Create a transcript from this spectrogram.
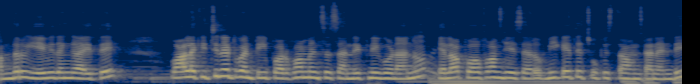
అందరూ ఏ విధంగా అయితే వాళ్ళకి ఇచ్చినటువంటి పర్ఫార్మెన్సెస్ అన్నిటినీ కూడాను ఎలా పర్ఫామ్ చేశారో మీకైతే చూపిస్తూ ఉంటానండి.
